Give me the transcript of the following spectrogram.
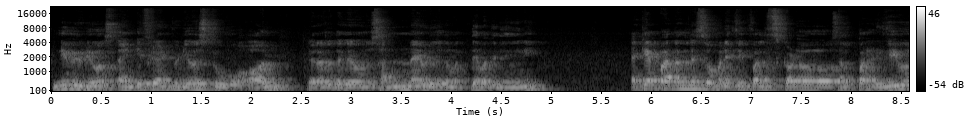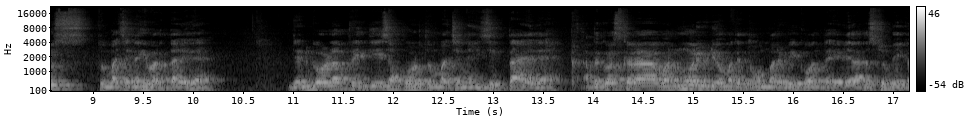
new videos and different videos to all ಎಲ್ಲರ ಜೊತೆಗೆ ಒಂದು ಸಣ್ಣ ವಿಡಿಯೋ ಜೊತೆ ಮತ್ತೆ ಬಂದಿದ್ದೀನಿ ಯಾಕೆಪ್ಪ ಅಂತಂದರೆ ಸೋ ಮನಿ ಪೀಪಲ್ಸ್ಗಳು ಸ್ವಲ್ಪ ರಿವ್ಯೂಸ್ ತುಂಬ ಚೆನ್ನಾಗಿ ಬರ್ತಾ ಇದೆ ಜನಗಳ ಪ್ರೀತಿ ಸಪೋರ್ಟ್ ತುಂಬ ಚೆನ್ನಾಗಿ ಸಿಗ್ತಾ ಇದೆ ಅದಕ್ಕೋಸ್ಕರ ಒನ್ ಮೋರ್ ವಿಡಿಯೋ ಮತ್ತೆ ತೊಗೊಂಬರಬೇಕು ಅಂತ ಹೇಳಿ ಆದಷ್ಟು ಬೇಗ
